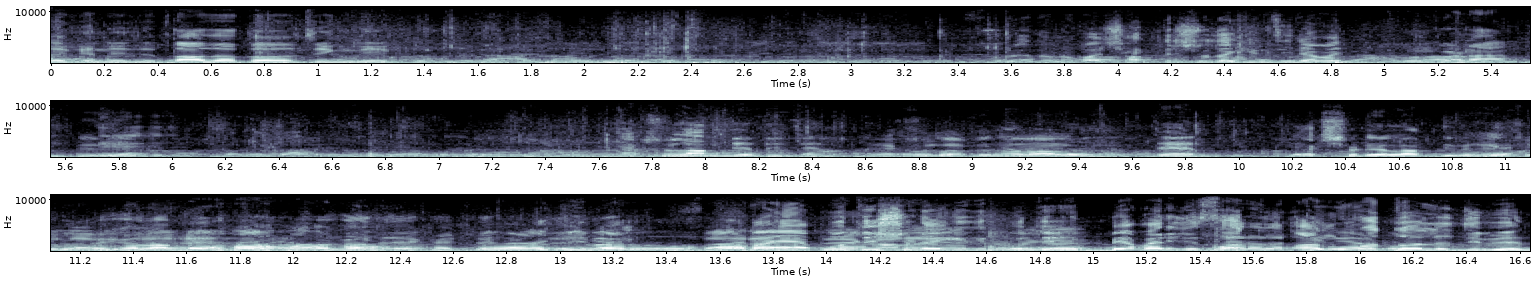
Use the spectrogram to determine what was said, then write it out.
দেখেন এই যে তাজা তাজা চিংড়ি একদম। সাতত্রিশশো টাকা কিনছি না ভাই। কোন কটা একশো লাভ দিয়ে দিতেন। একশো লাভ দিবেন ভাই পঁচিশশো টাকা ব্যাপারী যে স্যার কত হলে দিবেন?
